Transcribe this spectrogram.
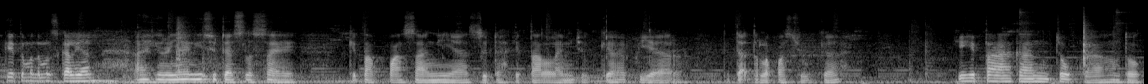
Oke teman-teman sekalian akhirnya ini sudah selesai kita pasangi ya sudah kita lem juga biar tidak terlepas juga. Kita akan coba untuk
